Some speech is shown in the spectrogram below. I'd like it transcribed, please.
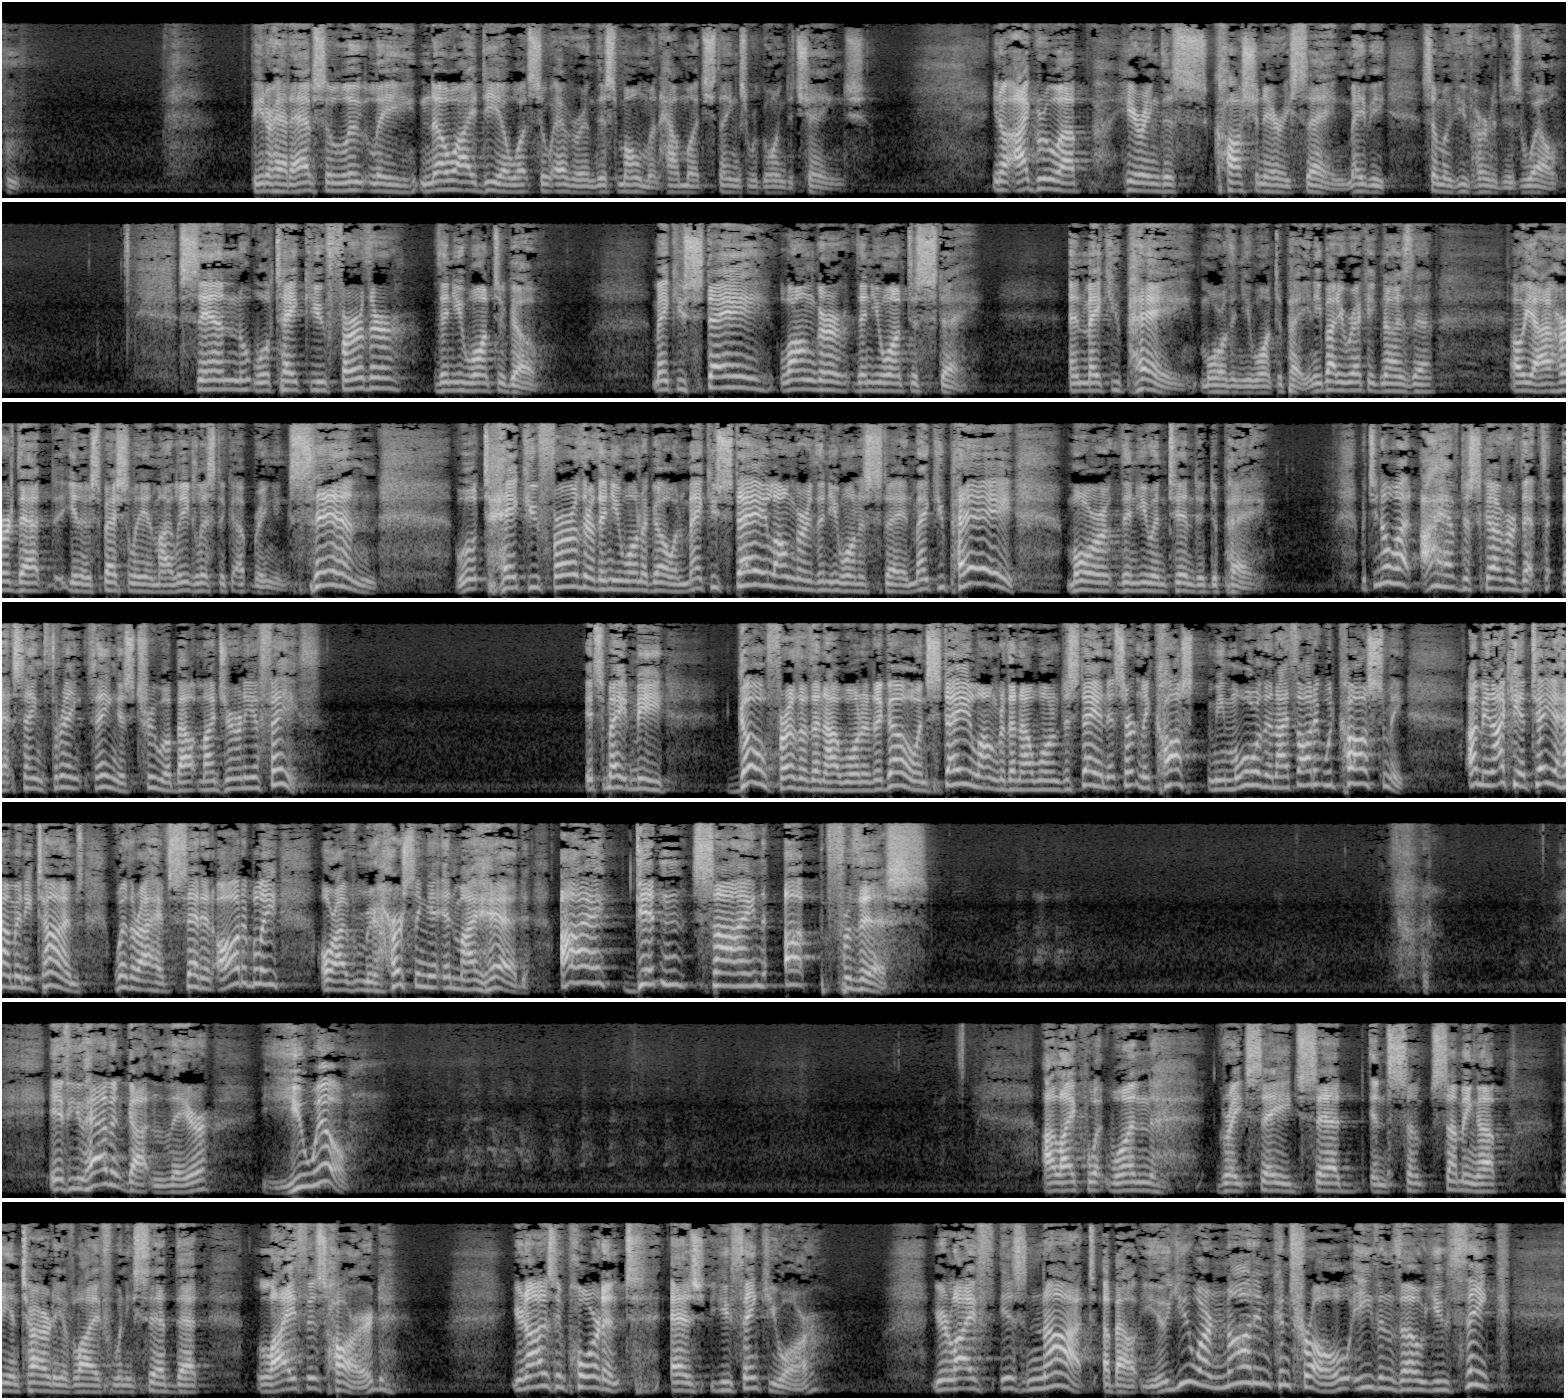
Hmm. Peter had absolutely no idea whatsoever in this moment how much things were going to change. You know, I grew up hearing this cautionary saying. Maybe some of you've heard it as well. Sin will take you further than you want to go, make you stay longer than you want to stay, and make you pay more than you want to pay. Anybody recognize that? Oh yeah, I heard that, you know, especially in my legalistic upbringing. Sin will take you further than you want to go and make you stay longer than you want to stay and make you pay more than you intended to pay. But you know what? I have discovered that th- that same th- thing is true about my journey of faith. It's made me go further than I wanted to go and stay longer than I wanted to stay. And it certainly cost me more than I thought it would cost me. I mean, I can't tell you how many times, whether I have said it audibly or I'm rehearsing it in my head, I didn't sign up for this. if you haven't gotten there, you will. I like what one great sage said in sum, summing up the entirety of life when he said that life is hard. You're not as important as you think you are. Your life is not about you. You are not in control, even though you think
